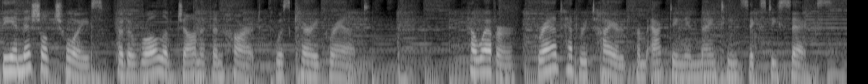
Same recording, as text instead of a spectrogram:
The initial choice for the role of Jonathan Hart was Cary Grant. However, Grant had retired from acting in 1966.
